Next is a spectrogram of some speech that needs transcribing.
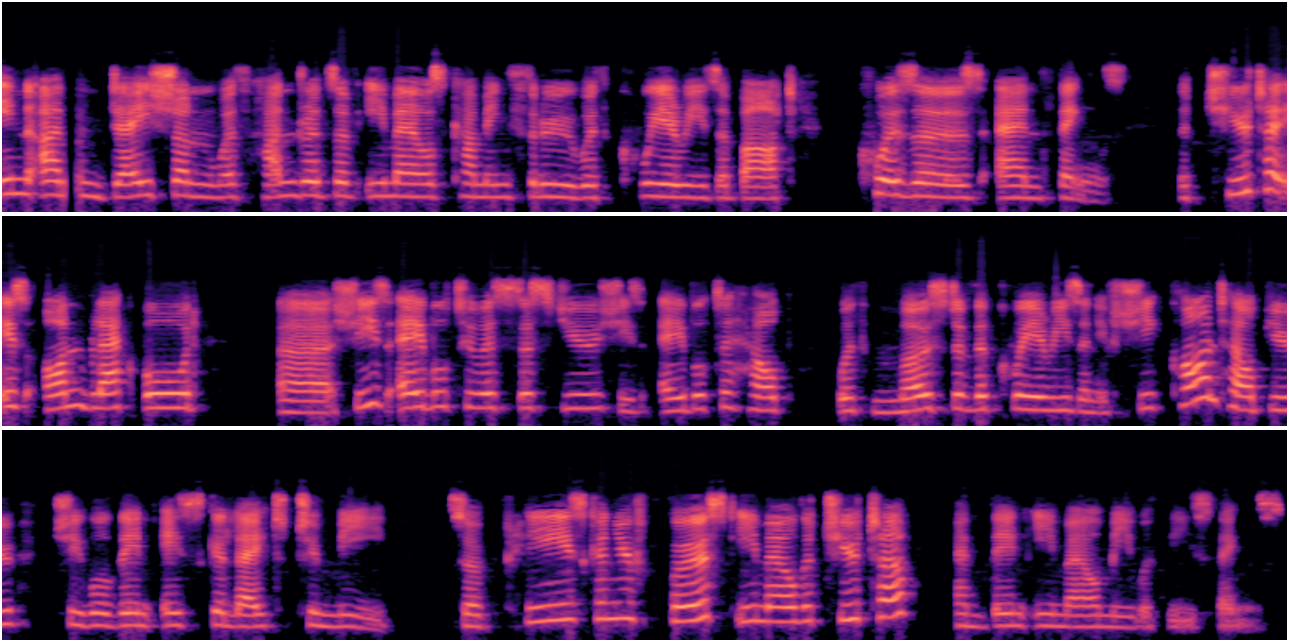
inundation with hundreds of emails coming through with queries about quizzes and things. The tutor is on Blackboard. Uh, she's able to assist you. She's able to help with most of the queries. And if she can't help you, she will then escalate to me. So please, can you first email the tutor and then email me with these things?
